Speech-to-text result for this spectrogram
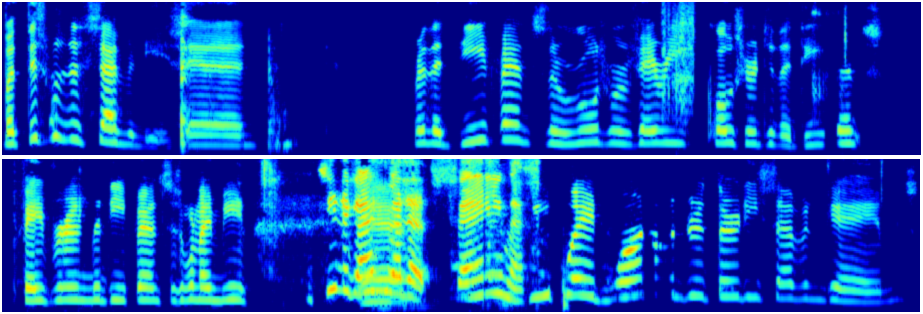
but this was the seventies, and for the defense, the rules were very closer to the defense, favoring the defense is what I mean. See the guy who had And that famous. He played 137 games,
